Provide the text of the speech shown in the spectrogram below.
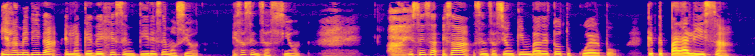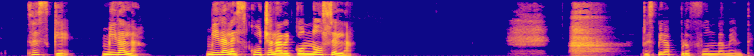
Y a la medida en la que dejes sentir esa emoción, esa sensación, Ay, esa, esa sensación que invade todo tu cuerpo, que te paraliza. ¿Sabes qué? Mírala. Mírala, escúchala, reconócela. Respira profundamente.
